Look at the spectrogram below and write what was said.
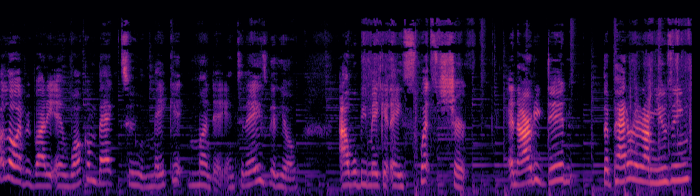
Hello everybody and welcome back to Make It Monday. In today's video, I will be making a sweatshirt. And I already did, the pattern that I'm using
